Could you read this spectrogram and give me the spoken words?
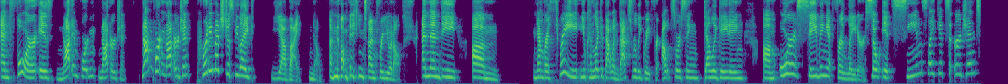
and 4 is not important, not urgent. Not important, not urgent. Pretty much just be like, yeah, bye. No, I'm not making time for you at all. And then the um Number three, you can look at that one. That's really great for outsourcing, delegating, um, or saving it for later. So it seems like it's urgent,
